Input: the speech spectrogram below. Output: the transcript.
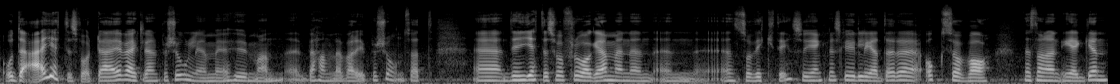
Och det är jättesvårt, det är verkligen personligen med hur man eh, behandlar varje person. Så att, eh, det är en jättesvår fråga men en, en, en så viktig. Så egentligen ska ju ledare också vara nästan en egen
